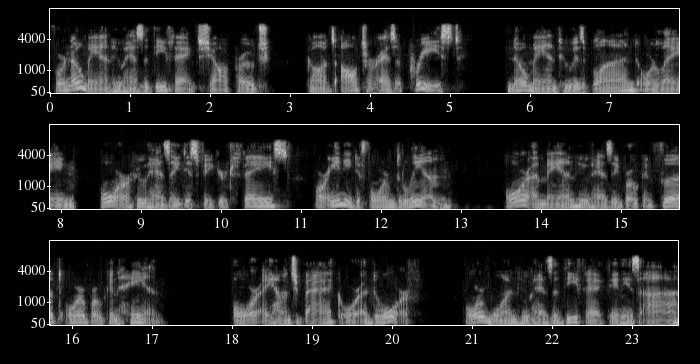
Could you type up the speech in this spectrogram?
For no man who has a defect shall approach God's altar as a priest, no man who is blind or lame, or who has a disfigured face, or any deformed limb, or a man who has a broken foot or a broken hand or a hunchback, or a dwarf, or one who has a defect in his eye,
